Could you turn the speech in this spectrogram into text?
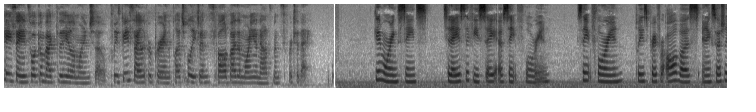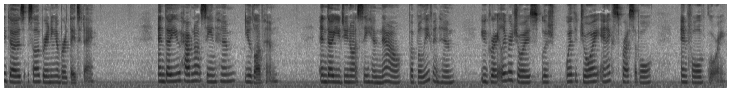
Saints, welcome back to the Halo Morning Show. Please be silent for prayer and the Pledge of Allegiance, followed by the morning announcements for today. Good morning, Saints. Today is the feast day of St. Florian. St. Florian, please pray for all of us, and especially those celebrating a birthday today. And though you have not seen him, you love him. And though you do not see him now, but believe in him, you greatly rejoice with joy inexpressible and full of glory.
